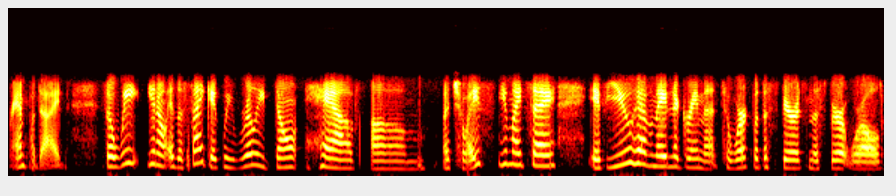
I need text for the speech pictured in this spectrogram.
grandpa died." So we, you know, as a psychic, we really don't have um a choice, you might say. If you have made an agreement to work with the spirits in the spirit world,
